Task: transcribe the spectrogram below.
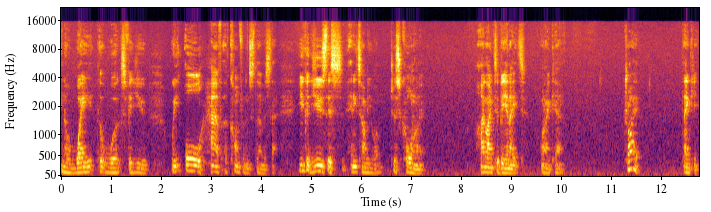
in a way that works for you. We all have a confidence thermostat. You could use this anytime you want. Just call on it. I like to be an eight when I can. Try it. Thank you.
